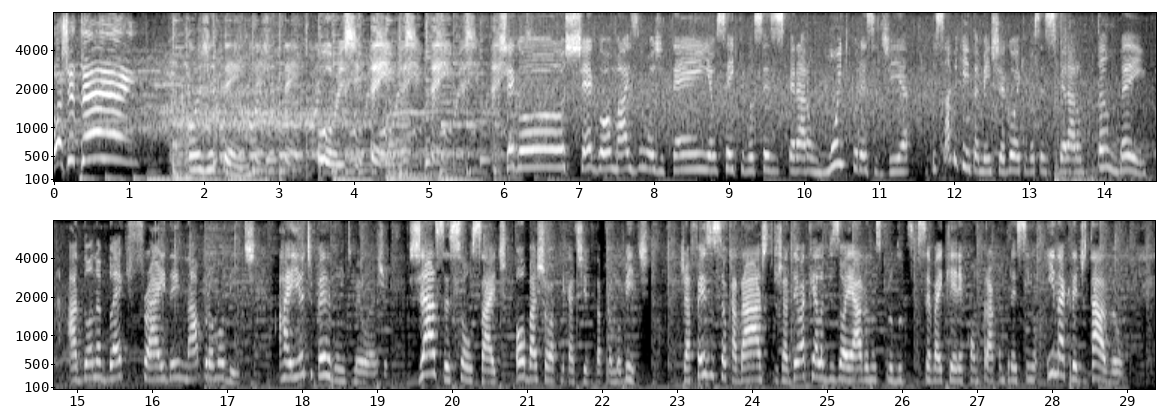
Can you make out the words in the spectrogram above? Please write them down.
Hoje tem! Hoje tem. Hoje tem. Hoje tem. Hoje tem. Chegou, chegou mais um Hoje Tem. Eu sei que vocês esperaram muito por esse dia. E sabe quem também chegou? É que vocês esperaram também a dona Black Friday na Promobit. Aí eu te pergunto, meu anjo, já acessou o site ou baixou o aplicativo da Promobit? Já fez o seu cadastro? Já deu aquela bisoiada nos produtos que você vai querer comprar com precinho inacreditável?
